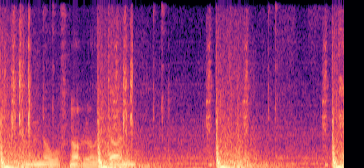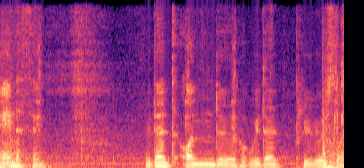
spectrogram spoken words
Even though we've not really done anything. We did undo what we did previously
